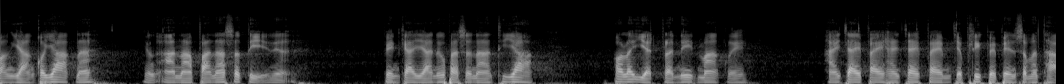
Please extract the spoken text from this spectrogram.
บางอย่างก็ยากนะ อย่างอานาปานสติเนี่ยเป็นกายานุปัสสนาที่ยาก เพราะละเอียดประณีตมากเลย หายใจไปหายใจไปมันจะพลิกไปเป็นสมถะ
